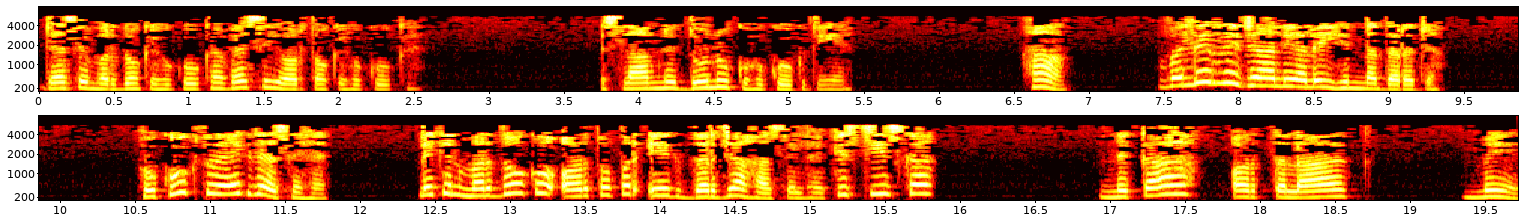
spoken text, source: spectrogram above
جیسے مردوں کے حقوق ہیں، ویسے ہی عورتوں کے حقوق ہیں۔ اسلام نے دونوں کو حقوق دیے۔ ہاں ولر رجال علیہ درجہ حقوق تو ایک جیسے ہیں، لیکن مردوں کو عورتوں پر ایک درجہ حاصل ہے۔ کس چیز کا؟ نکاح اور طلاق میں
